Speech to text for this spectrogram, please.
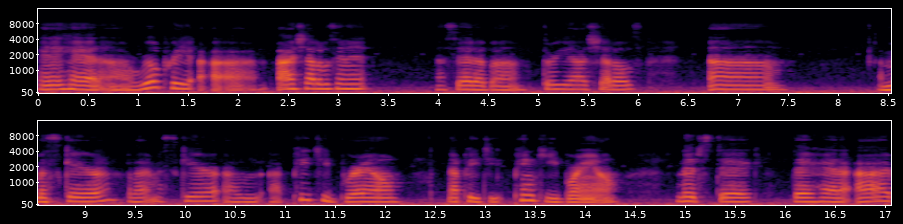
And it had uh, real pretty uh, eyeshadows in it. A set of um, three eyeshadows um, a mascara, black mascara, a, a peachy brown, not peachy, pinky brown lipstick. They had an eye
